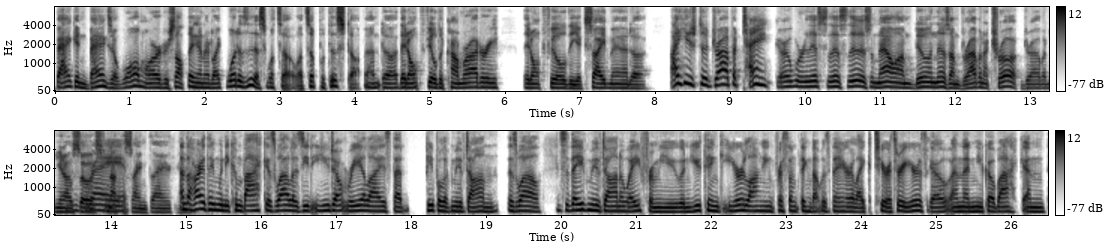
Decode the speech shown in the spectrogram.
bagging bags at Walmart or something, and they're like, "What is this? What's up? What's up with this stuff?" And uh, they don't feel the camaraderie. They don't feel the excitement. Uh, I used to drive a tank over this, this, this, and now I'm doing this. I'm driving a truck, driving, you know. So right. it's not the same thing. And know. the hard thing when you come back as well is you you don't realize that people have moved on as well. So they've moved on away from you, and you think you're longing for something that was there like two or three years ago, and then you go back and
